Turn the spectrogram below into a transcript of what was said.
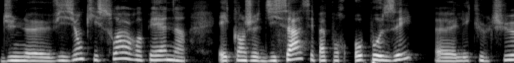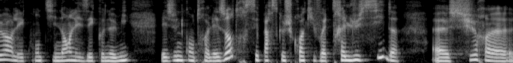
d'une vision qui soit européenne. Et quand je dis ça, c'est pas pour opposer les cultures, les continents, les économies les unes contre les autres. C'est parce que je crois qu'il faut être très lucide euh, sur euh,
